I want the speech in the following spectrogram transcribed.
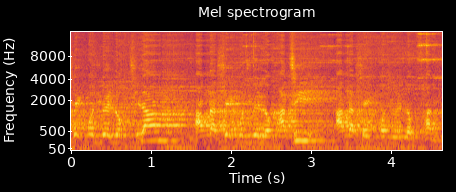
শেখ মুজিবের লোক ছিলাম, আমরা শেখ মুজিবের লোক আছি, আমরা শেখ মুজিবের লোক থাকব।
